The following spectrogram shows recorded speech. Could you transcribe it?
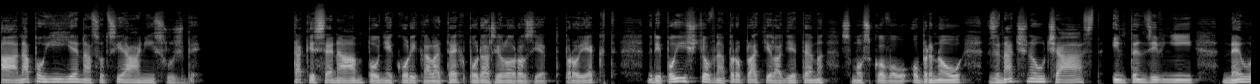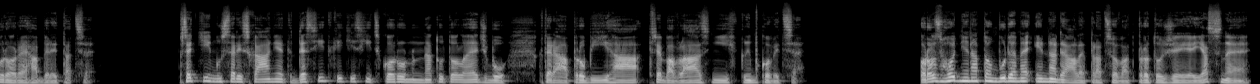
a napojí je na sociální služby. Taky se nám po několika letech podařilo rozjet projekt, kdy pojišťovna proplatila dětem s mozkovou obrnou značnou část intenzivní neurorehabilitace. Předtím museli schánět desítky tisíc korun na tuto léčbu, která probíhá třeba v lázních Klimkovice. Rozhodně na tom budeme i nadále pracovat, protože je jasné,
